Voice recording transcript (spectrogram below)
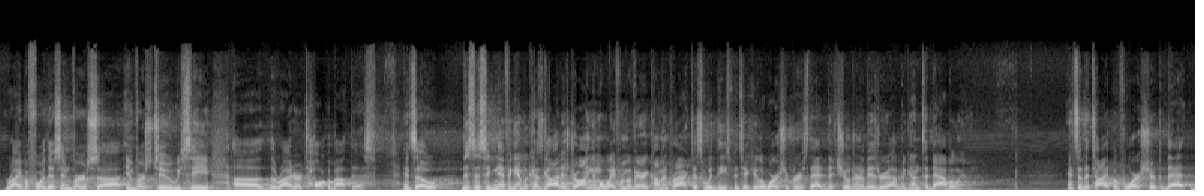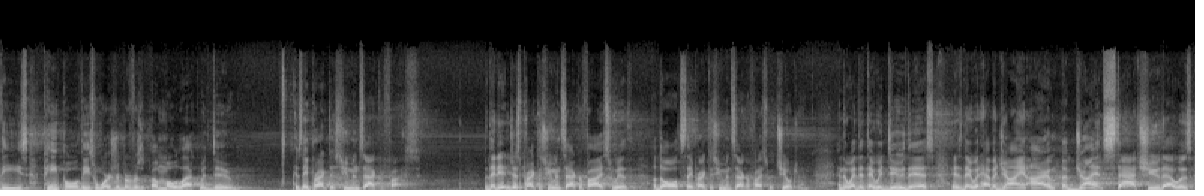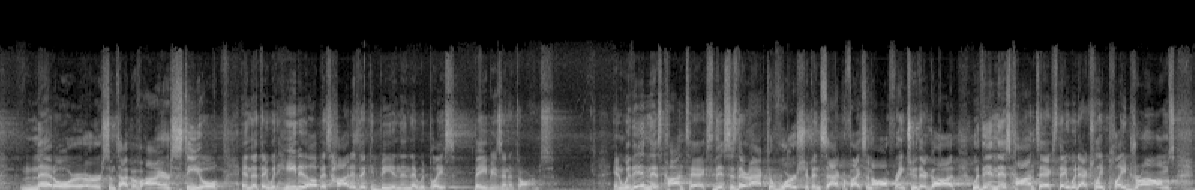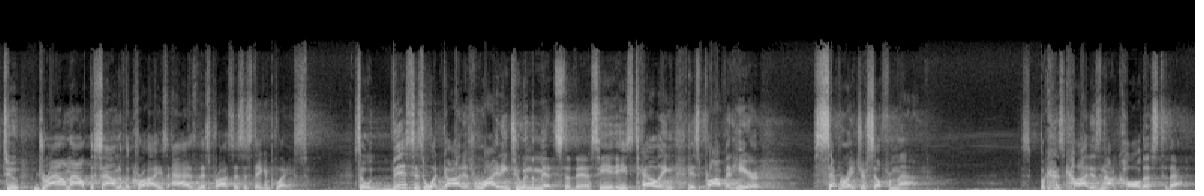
Right before this, in verse, uh, in verse 2, we see uh, the writer talk about this. And so this is significant because God is drawing them away from a very common practice with these particular worshipers that the children of Israel have begun to dabble in. And so, the type of worship that these people, these worshippers of Molech, would do is they practice human sacrifice. But they didn't just practice human sacrifice with adults, they practiced human sacrifice with children. And the way that they would do this is they would have a giant, iron, a giant statue that was metal or, or some type of iron steel, and that they would heat it up as hot as it could be, and then they would place babies in its arms. And within this context, this is their act of worship and sacrifice and offering to their God. Within this context, they would actually play drums to drown out the sound of the cries as this process is taking place. So, this is what God is writing to in the midst of this. He, he's telling his prophet here separate yourself from that. Because God has not called us to that.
